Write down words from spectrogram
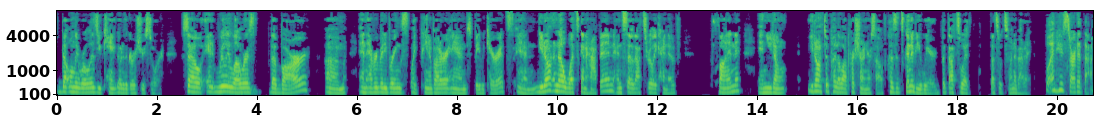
the only rule is you can't go to the grocery store. So it really lowers the bar. Um, and everybody brings like peanut butter and baby carrots and you don't know what's going to happen. And so that's really kind of fun and you don't, you don't have to put a lot of pressure on yourself because it's going to be weird, but that's what, that's what's fun about it. Well, and who started that?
